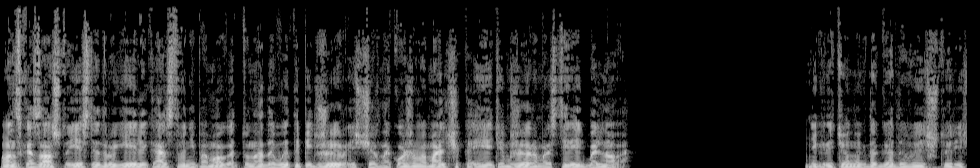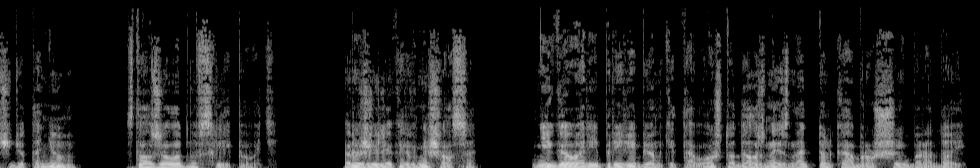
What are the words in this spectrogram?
Он сказал, что если другие лекарства не помогут, то надо вытопить жир из чернокожего мальчика и этим жиром растереть больного. Негритенок, догадываясь, что речь идет о нем, стал жалобно всхлипывать. Рыжий лекарь вмешался. Не говори при ребенке того, что должны знать только обросшие бородой.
